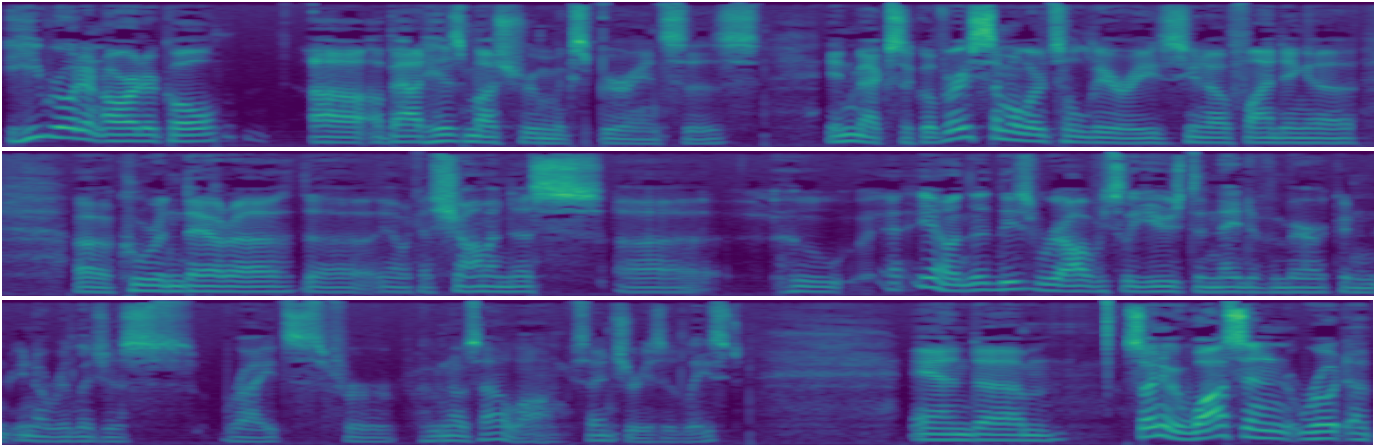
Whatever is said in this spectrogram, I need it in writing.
He wrote an article uh, about his mushroom experiences in Mexico, very similar to Leary's. You know, finding a, a curandera, the you know, like a shamaness. Uh, who you know th- these were obviously used in Native American you know religious rites for who knows how long centuries at least. And um, so anyway Wasson wrote a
